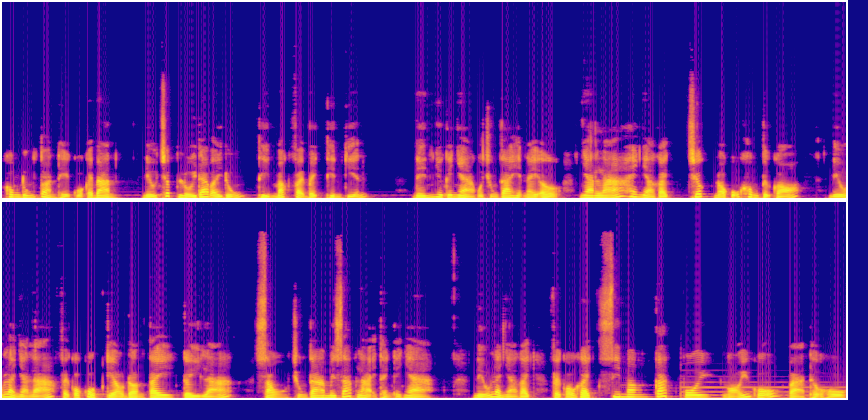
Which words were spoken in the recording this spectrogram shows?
không đúng toàn thể của cái bàn. Nếu chấp lối đáp ấy đúng thì mắc phải bệnh thiên kiến. Đến như cái nhà của chúng ta hiện nay ở, nhà lá hay nhà gạch, trước nó cũng không tự có. Nếu là nhà lá, phải có cột kèo đòn tay, cây lá. Sau chúng ta mới giáp lại thành cái nhà. Nếu là nhà gạch, phải có gạch, xi măng, cát, vôi, ngói, gỗ và thợ hồ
